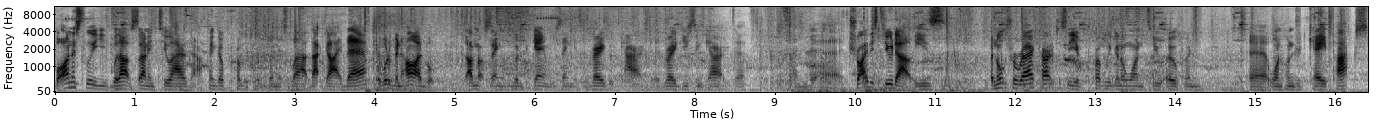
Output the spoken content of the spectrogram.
But honestly, without sounding too arrogant, I think I probably could have done this without that guy there. It would have been hard, but I'm not saying I'm good at the game. I'm saying it's a very good character, a very decent character. And uh, try this dude out. He's an ultra rare character, so you're probably going to want to open uh, 100k packs.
